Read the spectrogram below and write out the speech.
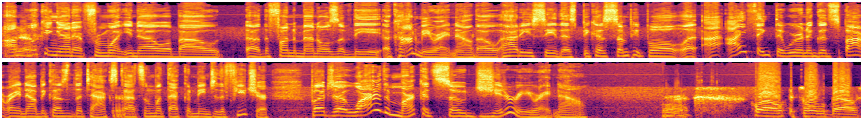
Um, yeah. Looking at it from what you know about uh, the fundamentals of the economy right now, though, how do you see this? Because some people, uh, I, I think that we're in a good spot right now because of the tax yeah. cuts and what that could mean to the future. But uh, why are the markets so jittery right now? Yeah. Well, it's all about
